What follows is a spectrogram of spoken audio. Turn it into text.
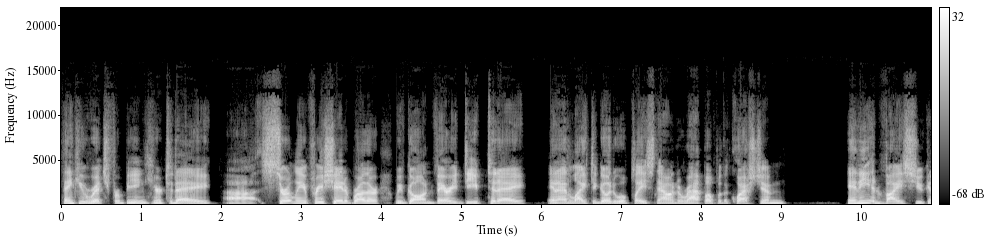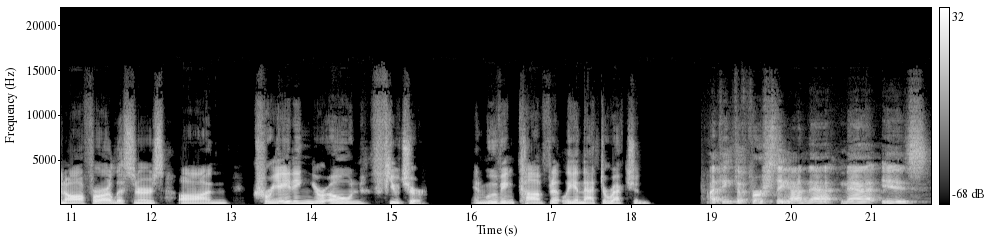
Thank you, Rich, for being here today. Uh, certainly appreciate it, brother. We've gone very deep today, and I'd like to go to a place now to wrap up with a question. Any advice you can offer our listeners on creating your own future and moving confidently in that direction? I think the first thing on that, Matt, is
